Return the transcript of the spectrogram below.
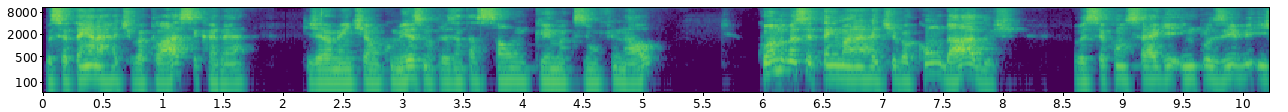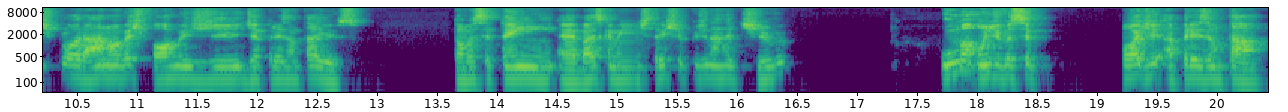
você tem a narrativa clássica, né? Que geralmente é um começo, uma apresentação, um clímax e um final. Quando você tem uma narrativa com dados, você consegue, inclusive, explorar novas formas de, de apresentar isso. Então, você tem é, basicamente três tipos de narrativa. Uma onde você pode apresentar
